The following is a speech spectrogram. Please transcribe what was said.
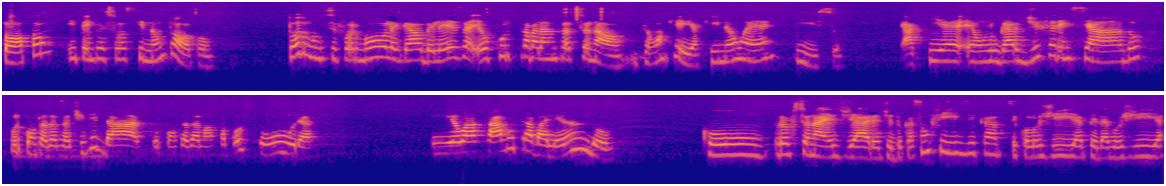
topam e tem pessoas que não topam. Todo mundo se formou, legal, beleza. Eu curto trabalhar no tradicional. Então, ok, aqui não é isso. Aqui é, é um lugar diferenciado por conta das atividades, por conta da nossa postura. E eu acabo trabalhando com profissionais de área de educação física, psicologia, pedagogia,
